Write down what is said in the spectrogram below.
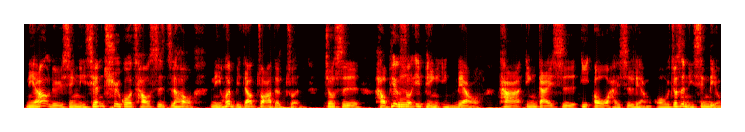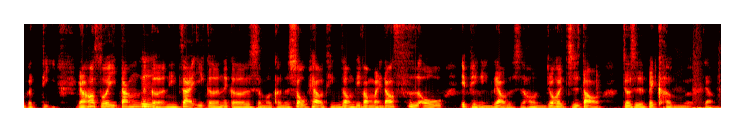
你要旅行，你先去过超市之后，你会比较抓得准。就是好，譬如说嗯一瓶饮料，它应该是一欧还是两欧，就是你心里有个底。然后，所以当那嗯个你在一个那个什么可能售票亭这种地方买到四欧一瓶饮料的时候，你就会知道就是被坑了这样子。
